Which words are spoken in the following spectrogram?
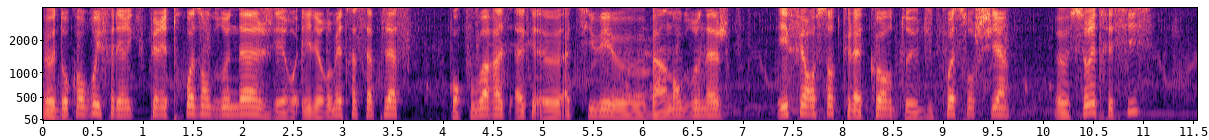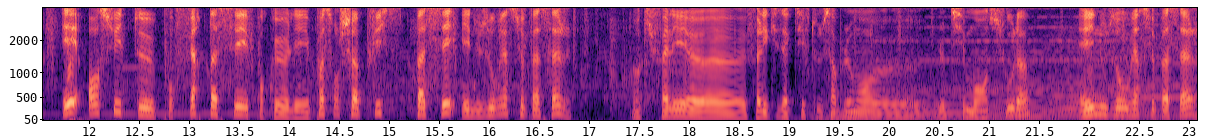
Euh, donc en gros il fallait récupérer trois engrenages et, les remettre à sa place pour pouvoir euh, activer euh, bah, un engrenage et faire en sorte que la corde du poisson chien se rétrécisse. Et ensuite pour faire passer, pour que les poissons chats puissent passer et nous ouvrir ce passage. Donc il fallait, il fallait qu'ils activent tout simplement le petit mot en dessous là. Et ils nous ont ouvert ce passage.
